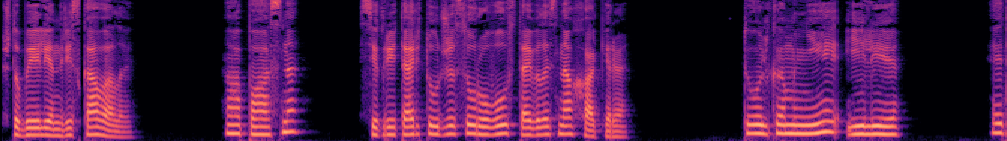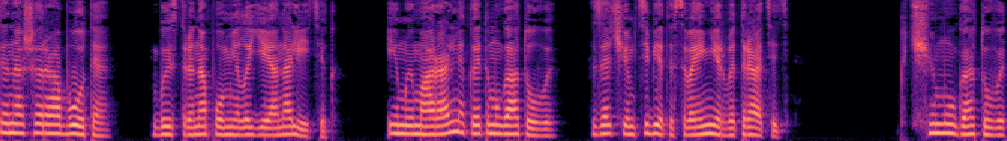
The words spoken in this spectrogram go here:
чтобы Елен рисковала. «Опасно?» Секретарь тут же сурово уставилась на хакера. «Только мне или...» «Это наша работа», – быстро напомнила ей аналитик. «И мы морально к этому готовы. Зачем тебе-то свои нервы тратить?» «К чему готовы?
